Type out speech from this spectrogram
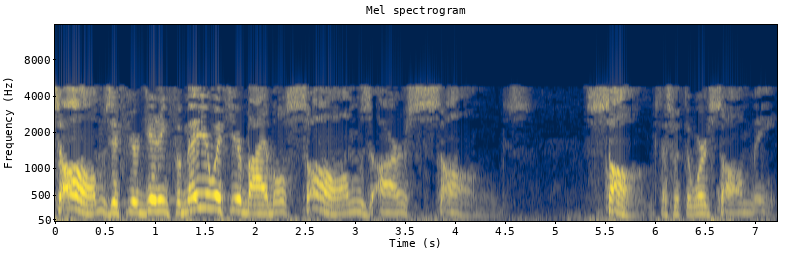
Psalms, if you're getting familiar with your Bible, psalms are songs songs. That's what the word psalm mean,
